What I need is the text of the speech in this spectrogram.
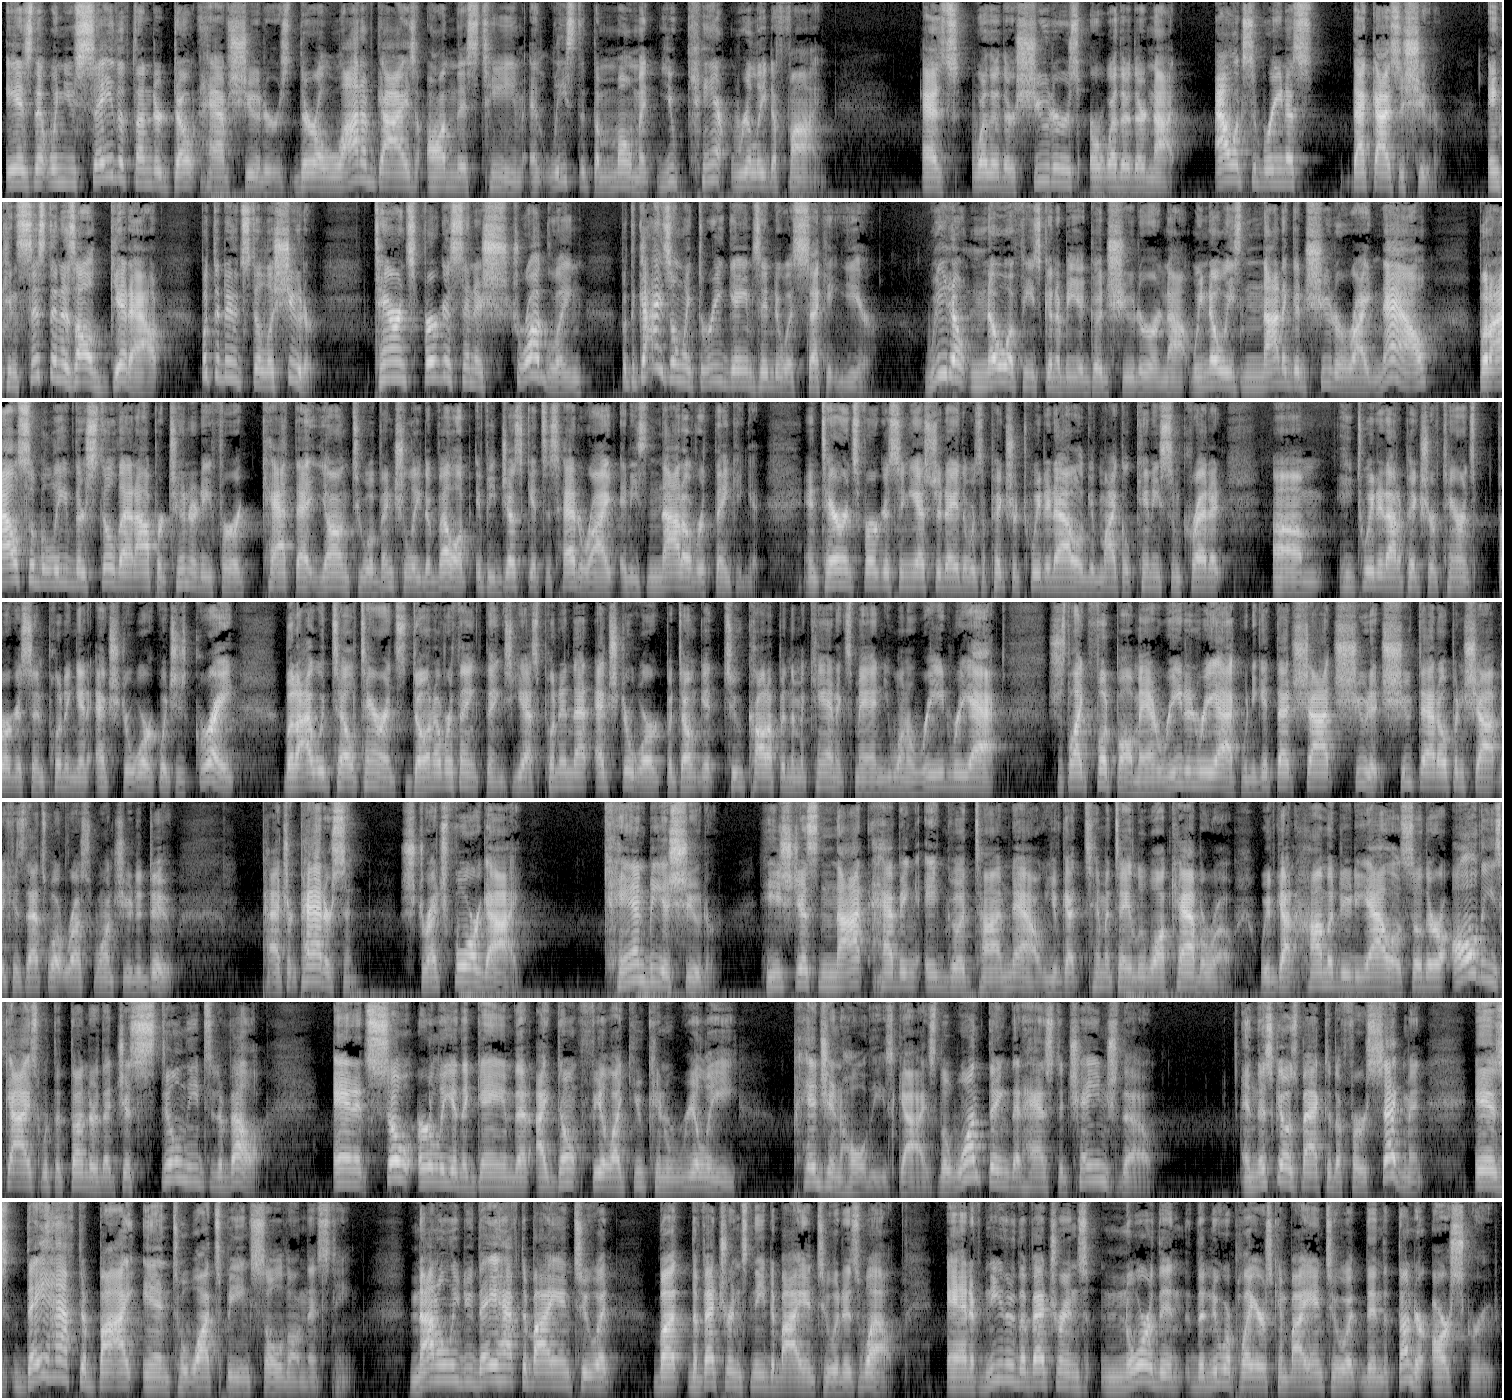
is that when you say the Thunder don't have shooters, there are a lot of guys on this team, at least at the moment, you can't really define as whether they're shooters or whether they're not. Alex Abrines, that guy's a shooter. Inconsistent as all get out, but the dude's still a shooter. Terrence Ferguson is struggling, but the guy's only three games into his second year. We don't know if he's going to be a good shooter or not. We know he's not a good shooter right now, but I also believe there's still that opportunity for a cat that young to eventually develop if he just gets his head right and he's not overthinking it. And Terrence Ferguson yesterday, there was a picture tweeted out. I'll give Michael Kinney some credit. Um, he tweeted out a picture of Terrence Ferguson putting in extra work, which is great. But I would tell Terrence, don't overthink things. Yes, put in that extra work, but don't get too caught up in the mechanics, man. You want to read, react. It's just like football, man. Read and react. When you get that shot, shoot it. Shoot that open shot because that's what Russ wants you to do. Patrick Patterson, stretch four guy, can be a shooter. He's just not having a good time now. You've got Timotei Luwawu-Cabarrot. We've got Hamidou Diallo. So there are all these guys with the Thunder that just still need to develop. And it's so early in the game that I don't feel like you can really pigeonhole these guys. The one thing that has to change, though, and this goes back to the first segment, is they have to buy into what's being sold on this team. Not only do they have to buy into it, but the veterans need to buy into it as well. And if neither the veterans nor the, the newer players can buy into it, then the Thunder are screwed.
